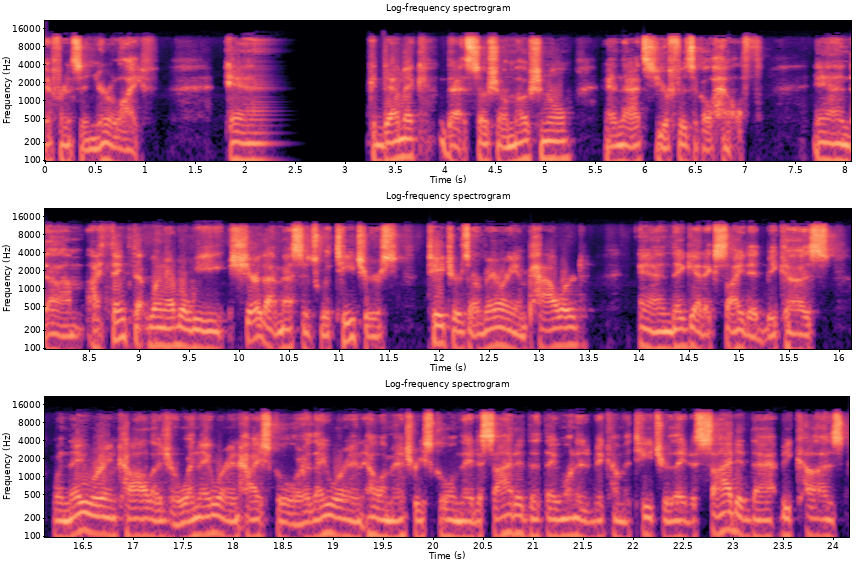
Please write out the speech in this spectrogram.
difference in your life. And academic, that's social emotional, and that's your physical health. And um, I think that whenever we share that message with teachers, teachers are very empowered and they get excited because when they were in college or when they were in high school or they were in elementary school and they decided that they wanted to become a teacher, they decided that because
